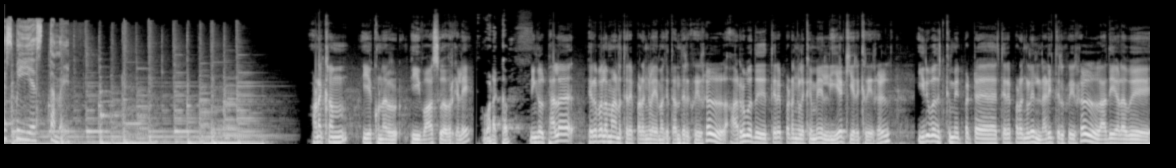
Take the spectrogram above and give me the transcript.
SBS தமிழ். வணக்கம் இயக்குனர் பி வாசு அவர்களே. வணக்கம். நீங்கள் பல பிரபலமான திரைப்படங்களை எமக்கு தந்திருக்கிறீர்கள். அறுபது திரைப்படங்களுக்கு மேல் இயக்கியிருக்கிறீர்கள். இருபதுக்கும் மேற்பட்ட திரைப்படங்களில் நடித்திருக்கிறீர்கள். அதே அளவு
